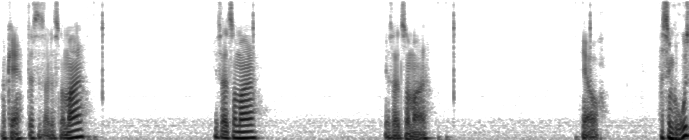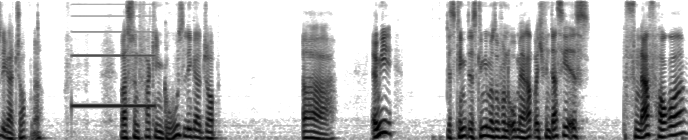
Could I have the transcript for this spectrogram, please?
Okay, das ist alles normal. Hier ist alles normal. Hier ist alles normal. Hier auch. Was für ein gruseliger Job, ne? Was für ein fucking gruseliger Job. Ah. Irgendwie, das klingt, das klingt immer so von oben herab, aber ich finde, das hier ist FNAF-Horror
